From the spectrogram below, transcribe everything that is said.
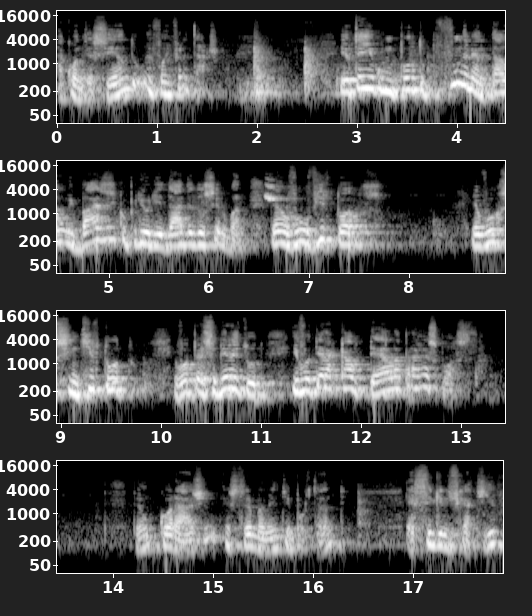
acontecendo, eu vou enfrentar. Eu tenho como ponto fundamental e básico prioridade do ser humano. Então eu vou ouvir todos. Eu vou sentir tudo. Eu vou perceber de tudo. E vou ter a cautela para a resposta. Então, coragem é extremamente importante, é significativo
